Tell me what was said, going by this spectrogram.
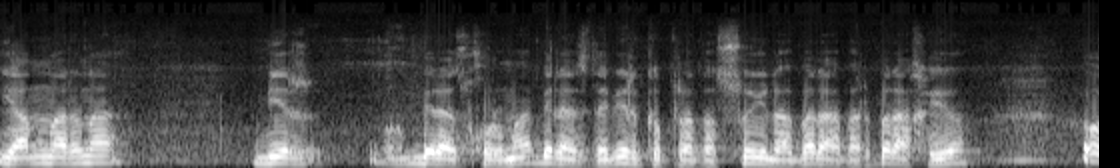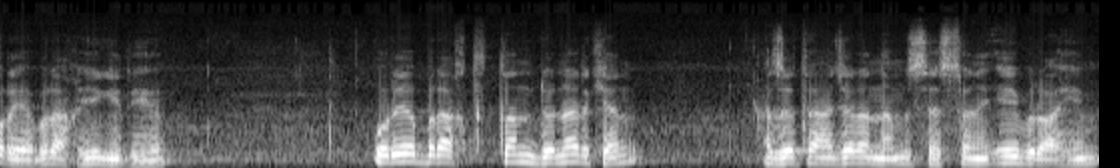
Yanlarına bir biraz hurma, biraz da bir kıprada suyla beraber bırakıyor. Oraya bırakıyor gidiyor. Oraya bıraktıktan dönerken Hz. Hacer annemiz sesleniyor. İbrahim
